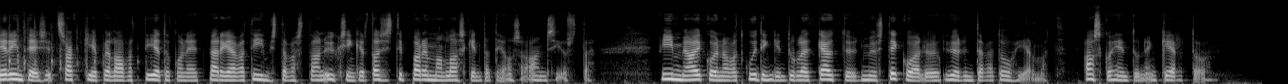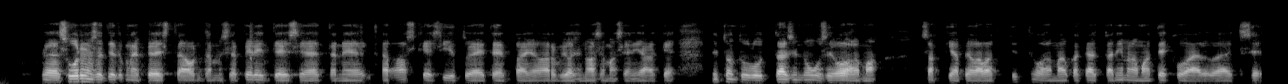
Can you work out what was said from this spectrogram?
Perinteiset shakkia pelaavat tietokoneet pärjäävät ihmistä vastaan yksinkertaisesti paremman laskentateonsa ansiosta. Viime aikoina ovat kuitenkin tulleet käyttöön myös tekoälyä hyödyntävät ohjelmat. Asko Hentunen kertoo. Suurin osa tietokonepeleistä on tämmöisiä perinteisiä, että ne laskee siirtoja eteenpäin ja arvioi sen aseman sen jälkeen. Nyt on tullut täysin uusi ohjelma, sakkia pelaavat ohjelma, joka käyttää nimenomaan tekoälyä. Että se,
